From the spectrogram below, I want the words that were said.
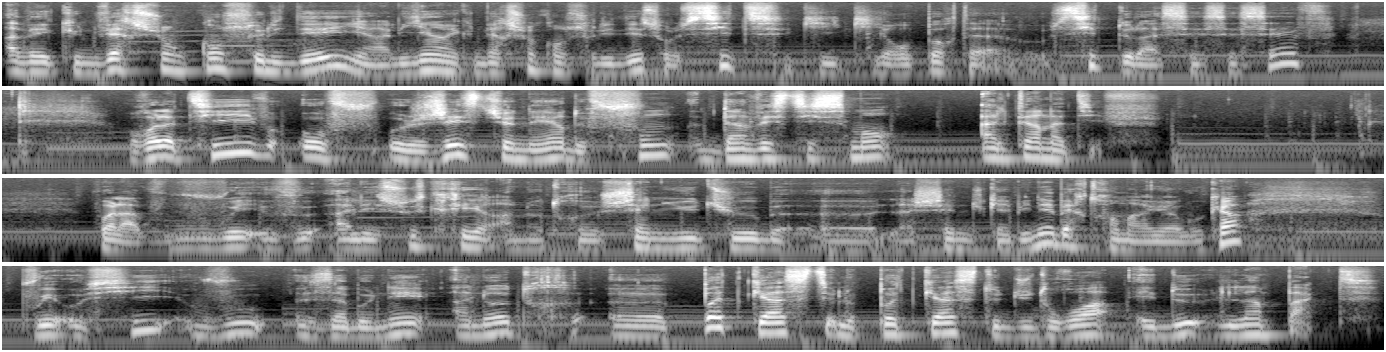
avec une version consolidée, il y a un lien avec une version consolidée sur le site qui, reporte au site de la CSSF, relative aux, gestionnaires de fonds d'investissement alternatif. Voilà, vous pouvez aller souscrire à notre chaîne YouTube, euh, la chaîne du cabinet Bertrand Mario Avocat. Pouvez aussi vous abonner à notre euh, podcast, le podcast du droit et de l'impact.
